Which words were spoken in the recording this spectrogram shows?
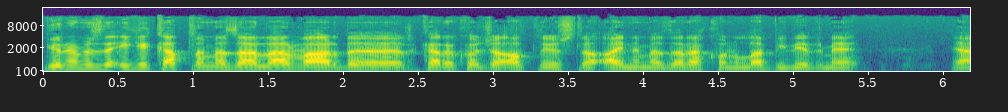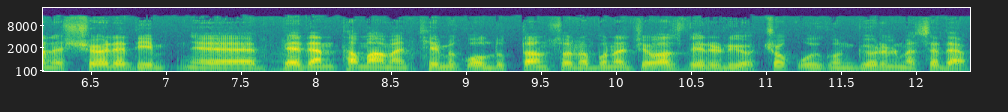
Günümüzde iki katlı mezarlar vardır. Karı koca altlı üstlü aynı mezara konulabilir mi? Yani şöyle diyeyim, e, beden tamamen kemik olduktan sonra buna cevaz veriliyor. Çok uygun görülmese de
